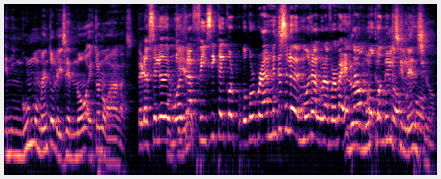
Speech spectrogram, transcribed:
en ningún momento le dice, no, esto no hagas. Pero se lo demuestra él- física y corp- corporalmente se lo demuestra de alguna forma. Lo Estaba un demuestra poco en el silencio.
